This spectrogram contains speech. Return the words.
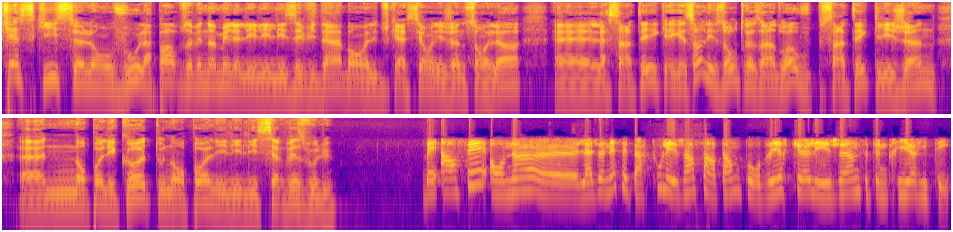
Qu'est-ce qui, selon vous, la part, vous avez nommé les, évidents, bon, l'éducation, les jeunes sont là, euh, la santé, quels sont les autres endroits où vous sentez que les jeunes euh, n'ont pas l'écoute ou n'ont pas les, services voulus? Ben en fait, on a euh, la jeunesse est partout. Les gens s'entendent pour dire que les jeunes c'est une priorité.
